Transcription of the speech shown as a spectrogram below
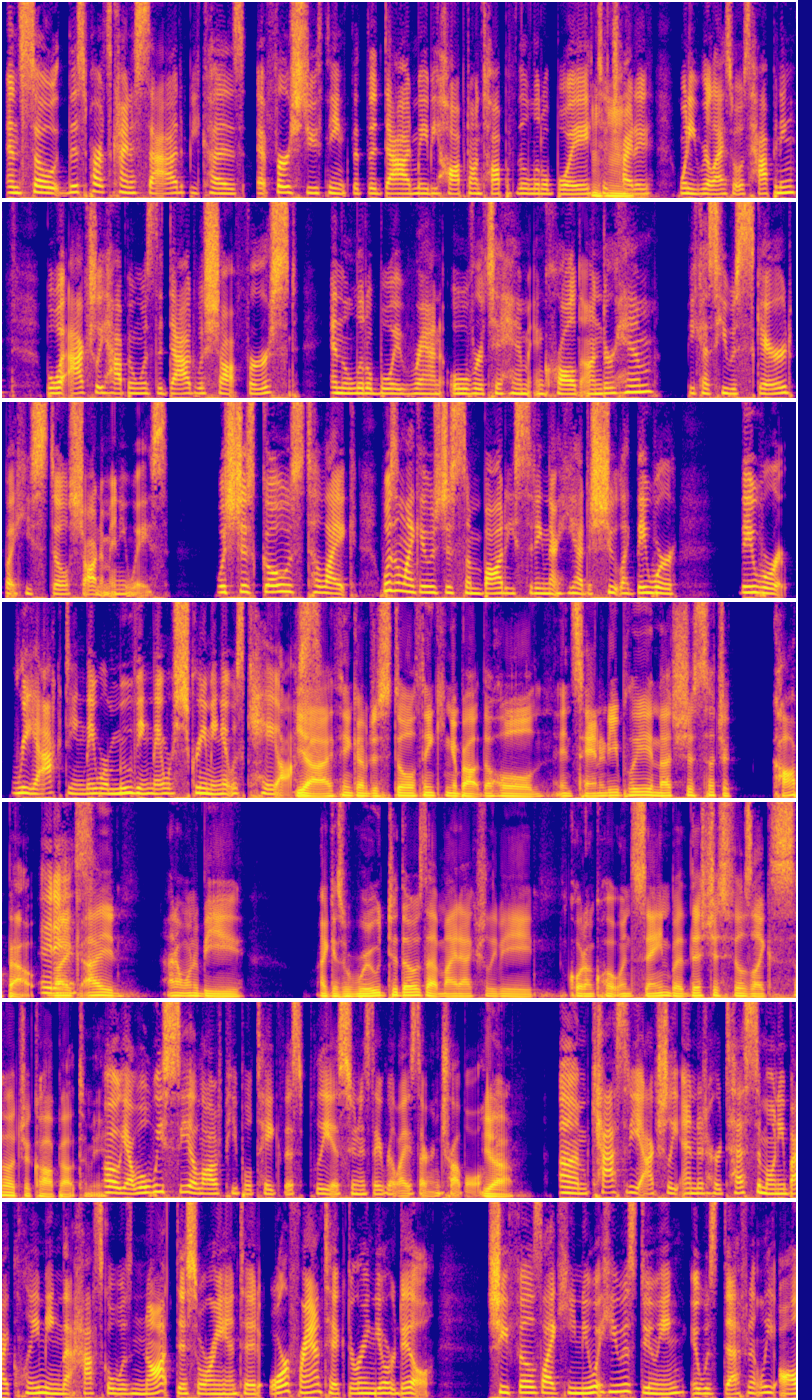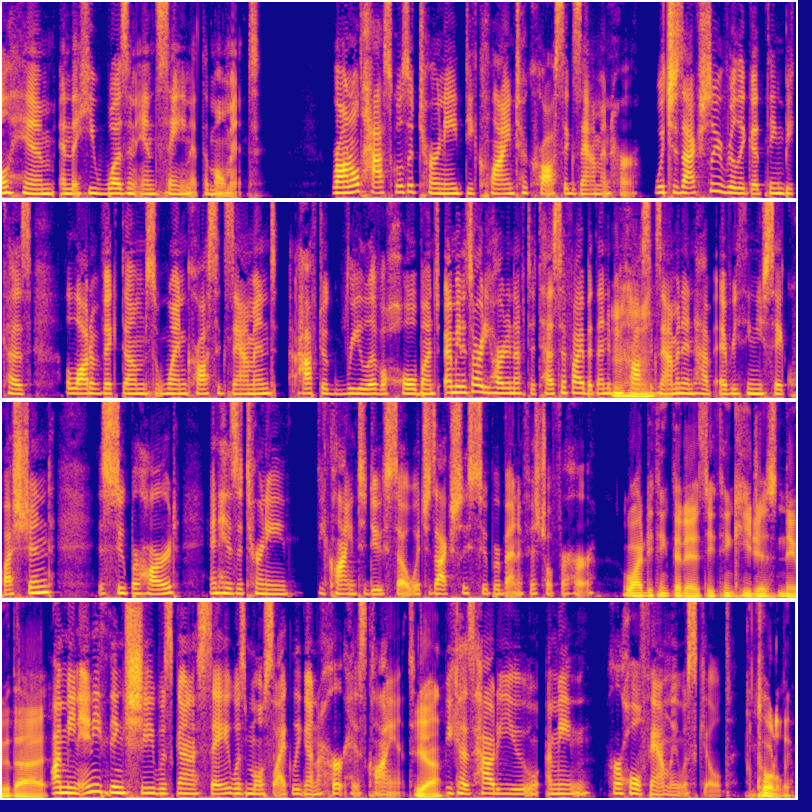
And so this part's kind of sad because at first you think that the dad maybe hopped on top of the little boy to mm-hmm. try to when he realized what was happening. But what actually happened was the dad was shot first and the little boy ran over to him and crawled under him because he was scared, but he still shot him anyways. Which just goes to like wasn't like it was just some body sitting there he had to shoot like they were they were reacting, they were moving, they were screaming. It was chaos. Yeah, I think I'm just still thinking about the whole insanity plea, and that's just such a cop out. It like is. I, I don't want to be, I guess, rude to those that might actually be quote unquote insane, but this just feels like such a cop out to me. Oh yeah, well we see a lot of people take this plea as soon as they realize they're in trouble. Yeah, Um, Cassidy actually ended her testimony by claiming that Haskell was not disoriented or frantic during the ordeal. She feels like he knew what he was doing, it was definitely all him, and that he wasn't insane at the moment. Ronald Haskell's attorney declined to cross examine her, which is actually a really good thing because a lot of victims, when cross examined, have to relive a whole bunch. I mean, it's already hard enough to testify, but then to be mm-hmm. cross examined and have everything you say questioned is super hard. And his attorney declined to do so, which is actually super beneficial for her. Why do you think that is? Do you think he just knew that? I mean, anything she was going to say was most likely going to hurt his client. Yeah, Because how do you, I mean, her whole family was killed. totally.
